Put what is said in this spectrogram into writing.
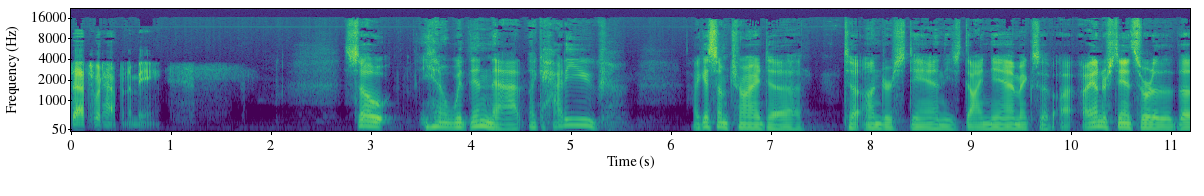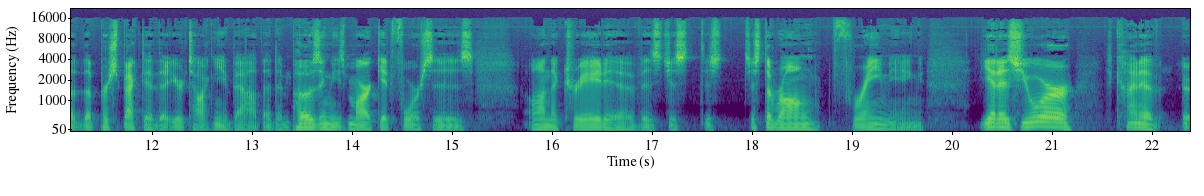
that's what happened to me. So you know within that like how do you i guess i'm trying to to understand these dynamics of I understand sort of the, the, the perspective that you're talking about that imposing these market forces on the creative is just just, just the wrong framing. Yet as you're kind of uh,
